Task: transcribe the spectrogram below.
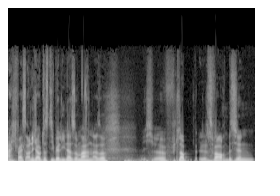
Ach, ich weiß auch nicht, ob das die Berliner so machen. Also, ich, äh, ich glaube, das war auch ein bisschen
